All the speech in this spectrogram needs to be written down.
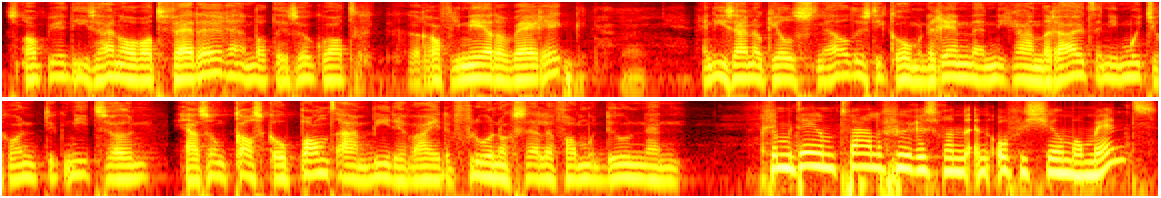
Snap je? Die zijn al wat verder. En dat is ook wat geraffineerder werk. En die zijn ook heel snel. Dus die komen erin en die gaan eruit. En die moet je gewoon natuurlijk niet zo'n ja, zo'n casco pand aanbieden... waar je de vloer nog zelf van moet doen. En Meteen om 12 uur is er een, een officieel moment.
